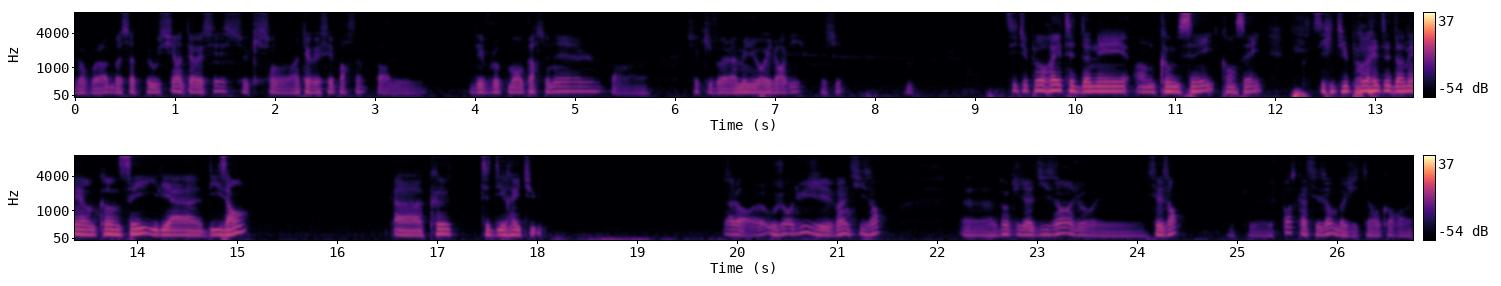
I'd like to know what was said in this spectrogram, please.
donc voilà, bah, ça peut aussi intéresser ceux qui sont intéressés par ça, par le développement personnel, par ceux qui veulent améliorer leur vie aussi. Si tu pourrais te donner un conseil, conseil, si tu pourrais te donner un conseil il y a 10 ans, euh, que te dirais-tu? Alors euh, aujourd'hui j'ai 26 ans, Euh, donc il y a 10 ans j'aurais 16 ans. Je pense qu'à 16 ans bah, j'étais encore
